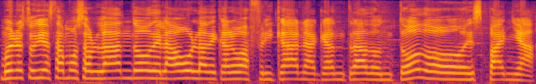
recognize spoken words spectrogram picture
Bueno, estos días estamos hablando de la ola de calor africana que ha entrado en todo España,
